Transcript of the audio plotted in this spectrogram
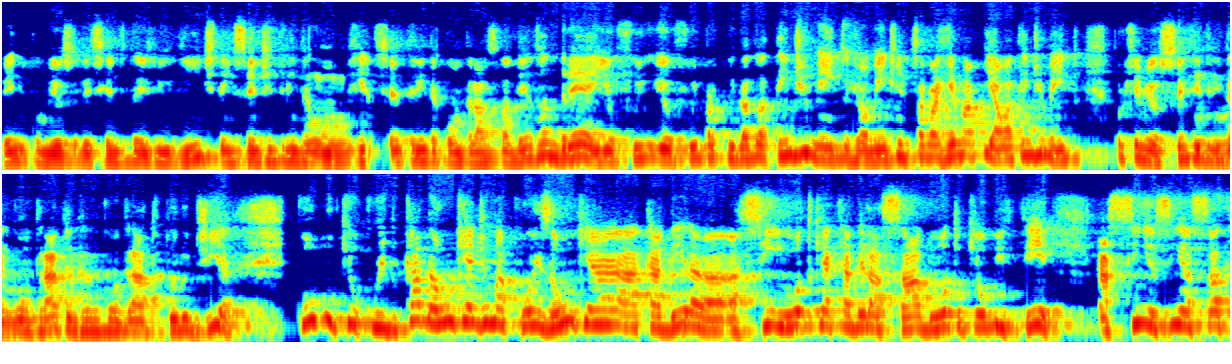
bem no começo desse ano de 2020, tem 130, uhum. 130 contratos lá dentro, André, e eu fui, eu fui para cuidar do atendimento, realmente a gente precisava remapear o atendimento, porque, meu, 130 uhum. contratos, entrando contrato todo dia, como que eu cuido? Cada um quer de uma coisa, um quer a cadeira assim, outro quer a cadeira assado, outro quer o buffet, assim, assim, assado.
